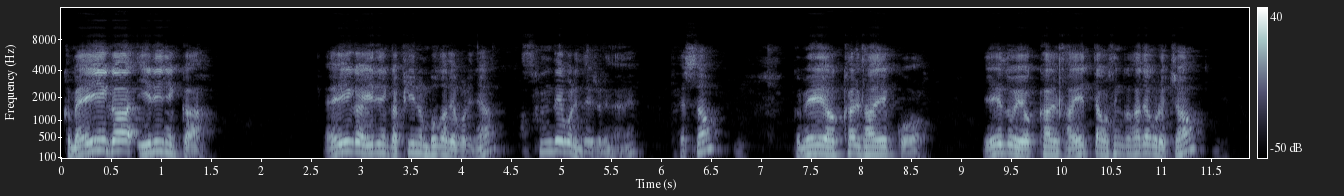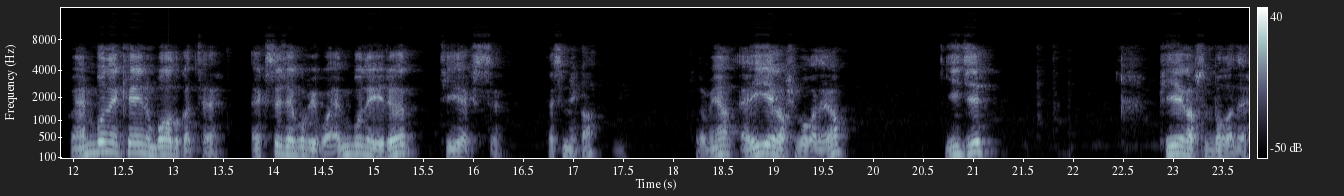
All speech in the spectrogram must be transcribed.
그럼 A가 1이니까, A가 1이니까 B는 뭐가 돼버리냐? 3 돼버린다, 이 소리네. 됐어? 그럼 얘 역할 다 했고, 얘도 역할 다 했다고 생각하자고 그랬죠? 그럼 n분의 k는 뭐가 똑같아? x제곱이고 n분의 1은 dx. 됐습니까? 그러면 a의 값이 뭐가 돼요? 2지? b의 값은 뭐가 돼?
